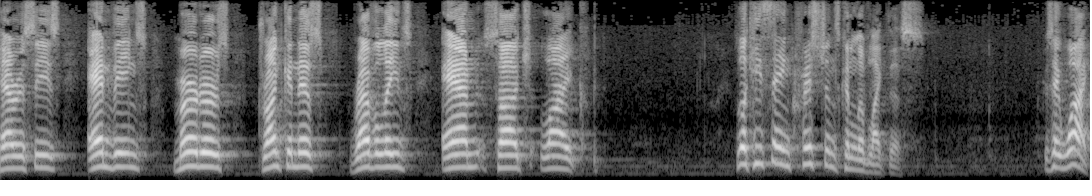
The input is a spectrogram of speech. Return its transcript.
heresies, envyings, murders, drunkenness, revelings, and such like. Look, he's saying Christians can live like this. You say, why?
